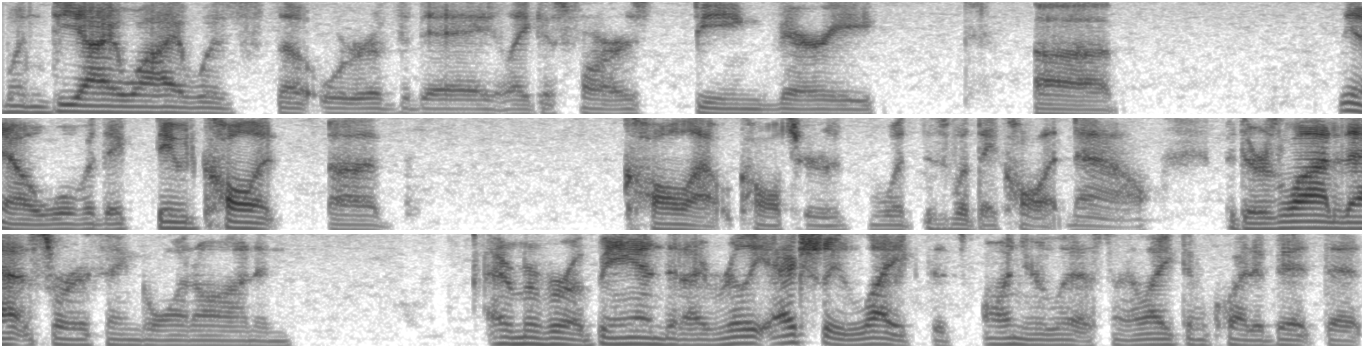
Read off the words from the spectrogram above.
when DIY was the order of the day, like as far as being very, uh, you know, what would they, they would call it, uh, call out culture, what is what they call it now. But there was a lot of that sort of thing going on. And i remember a band that i really actually liked that's on your list and i liked them quite a bit that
